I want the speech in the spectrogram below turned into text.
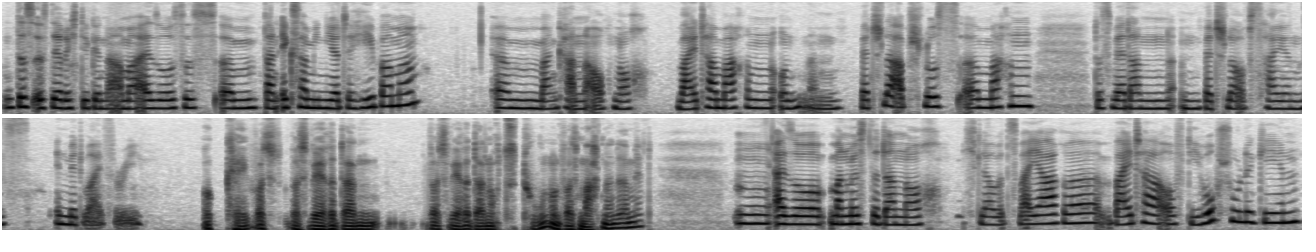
Das ist der richtige Name. Also es ist ähm, dann examinierte Hebamme. Ähm, man kann auch noch weitermachen und einen Bachelorabschluss äh, machen. Das wäre dann ein Bachelor of Science in Midwifery. Okay, was, was wäre dann, was wäre da noch zu tun und was macht man damit? Mm, Also man müsste dann noch, ich glaube, zwei Jahre weiter auf die Hochschule gehen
